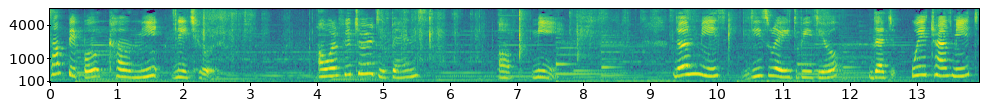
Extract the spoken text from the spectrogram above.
Some people call me nature. Our future depends of me. Don't miss this great video that we transmit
